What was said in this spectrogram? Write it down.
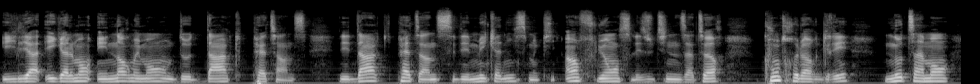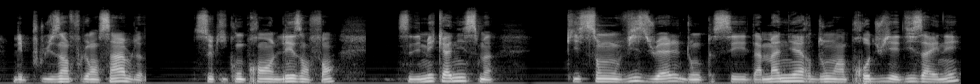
Il y a également énormément de dark patterns. Les dark patterns, c'est des mécanismes qui influencent les utilisateurs contre leur gré, notamment les plus influençables, ce qui comprend les enfants. C'est des mécanismes qui sont visuels, donc c'est la manière dont un produit est designé,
